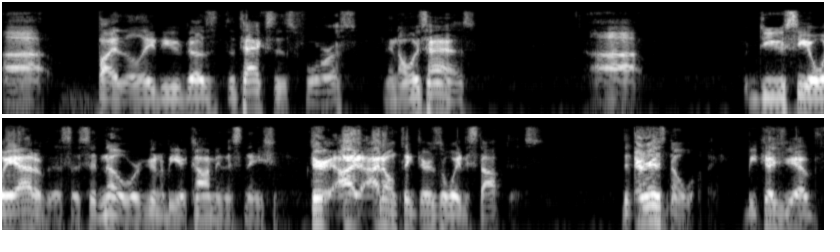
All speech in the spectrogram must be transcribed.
uh, by the lady who does the taxes for us and always has. Uh, do you see a way out of this? I said, no, we're going to be a communist nation. There, I, I don't think there's a way to stop this. There is no way because you have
